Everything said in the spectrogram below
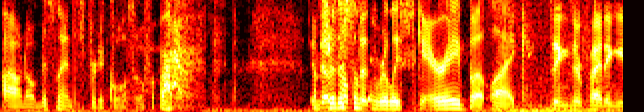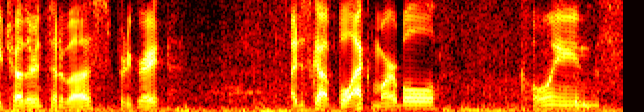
I don't know. Mistlands is pretty cool so far. I'm sure there's something really scary, but like, Things are fighting each other instead of us. Pretty great. I just got black marble, coins.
